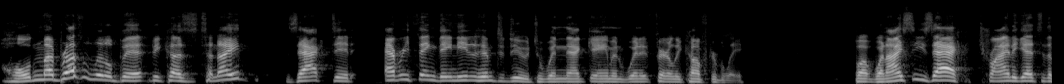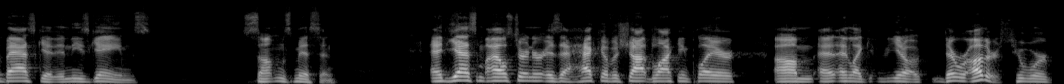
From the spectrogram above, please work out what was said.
holding my breath a little bit because tonight Zach did everything they needed him to do to win that game and win it fairly comfortably. But when I see Zach trying to get to the basket in these games, something's missing. And yes, Myles Turner is a heck of a shot blocking player. Um, and, and like you know, there were others who were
